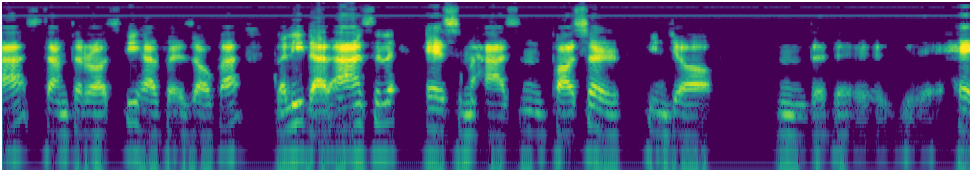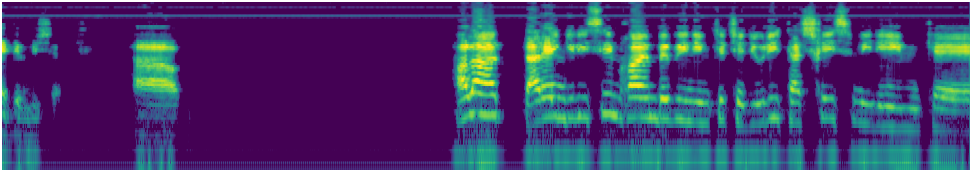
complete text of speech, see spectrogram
هست سمت راستی حرف اضافه ولی در اصل اسم هست. پاسر اینجا هد میشه. حالا در انگلیسی می‌خوایم ببینیم که چجوری تشخیص میدیم که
